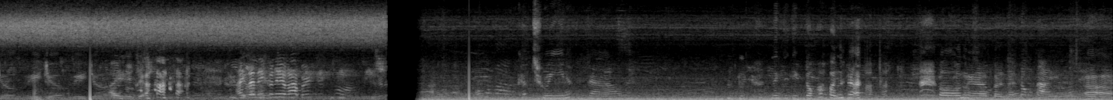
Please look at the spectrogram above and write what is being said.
Video, video, video, video, video. Ay, tanay ko na yung rubber Katrina Tal. Nagtitiktok ako na. Oo nga pala. TikTok tayo. Oo.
